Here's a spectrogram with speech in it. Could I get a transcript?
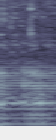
Uh-huh.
